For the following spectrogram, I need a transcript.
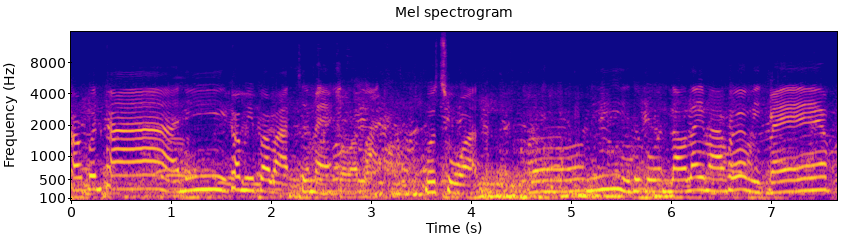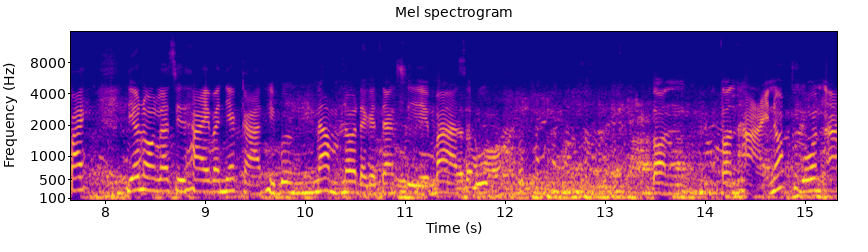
ขอบคุณค่ะ นี่เขามีประวัติใช่ไหมประวัติบทสวดโอ้นี่ทุกคนเราไล่มาเพิ่มอีกแล้วไป เดี๋ยวน้องราชิไทยบรรยากาศให้เบิ่งน้ำเนาะเดี๋ยวกระจังสีมาสรุปตอนตอนถ่ายเนาะทุกคนอะ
